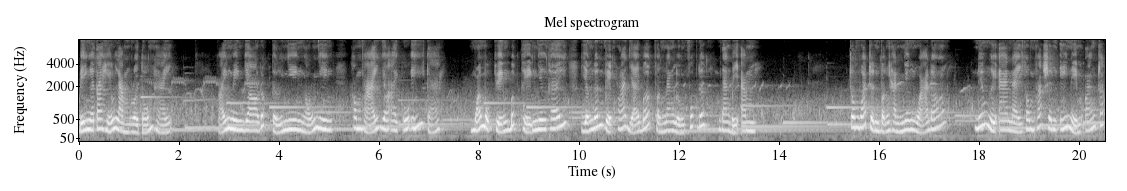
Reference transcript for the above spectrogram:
bị người ta hiểu lầm rồi tổn hại. Phải nguyên do rất tự nhiên, ngẫu nhiên, không phải do ai cố ý cả. Mỗi một chuyện bất thiện như thế dẫn đến việc hóa giải bớt phần năng lượng phúc đức đang bị âm. Trong quá trình vận hành nhân quả đó, nếu người a này không phát sinh ý niệm oán trách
